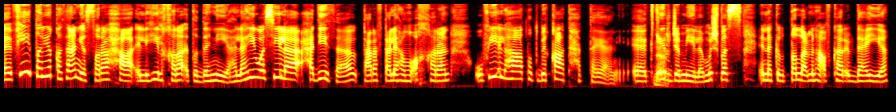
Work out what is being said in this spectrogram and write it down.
آه، في طريقة ثانية الصراحة اللي هي الخرائط الذهنية. هلا هي وسيلة حديثة تعرفت عليها مؤخرا وفي إلها تطبيقات حتى يعني آه، كتير نعم. جميلة. مش بس إنك بتطلع منها أفكار إبداعية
